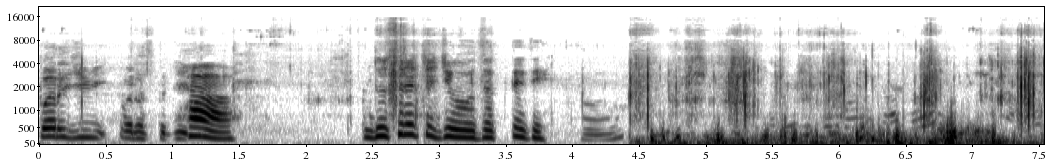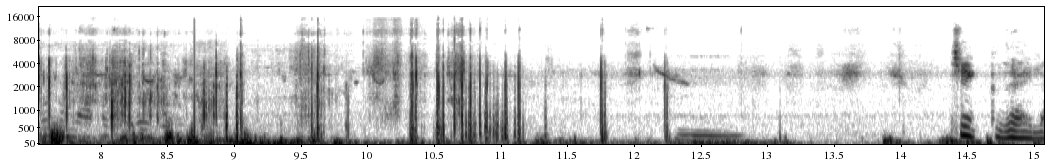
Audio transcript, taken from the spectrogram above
परजीवी वनस्पती. हा. दुसऱ्याचे जीव जगते ते. चीक जायला.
